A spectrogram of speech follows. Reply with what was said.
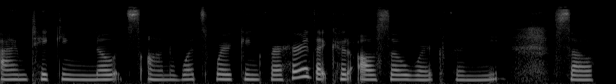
I'm taking notes on what's working for her that could also work for me. So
